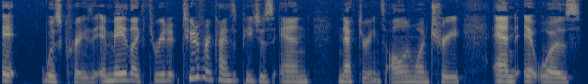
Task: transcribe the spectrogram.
it was crazy. It made like three, two different kinds of peaches and nectarines all in one tree, and it was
